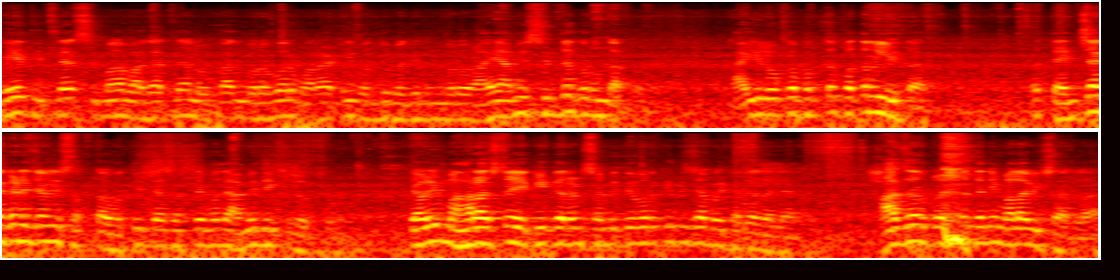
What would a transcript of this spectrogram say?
हे तिथल्या सीमा भागातल्या लोकांबरोबर मराठी बंधू भगिनींबरोबर आहे आम्ही सिद्ध करून दाखवतो. काही लोक फक्त पत्र लिहितात. तर त्यांच्याकडे ज्यावेळी सत्ता होती त्या सत्तेमध्ये आम्ही देखील होतो. त्यावेळी महाराष्ट्र एकीकरण समितीवर कितीच्या बैठका झाल्या? हा जर प्रश्न त्यांनी मला विचारला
